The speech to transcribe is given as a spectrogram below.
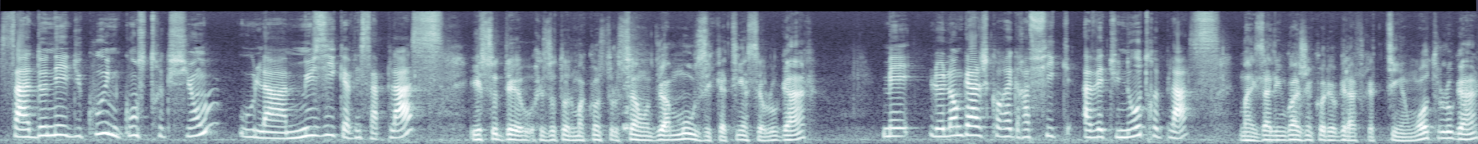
Ça a donné du coup une construction où la musique avait sa place, Isso deu, resultou numa construção onde a música tinha seu lugar, mais le langage chorégraphique avait une autre place. mas a linguagem coreográfica tinha um outro lugar.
